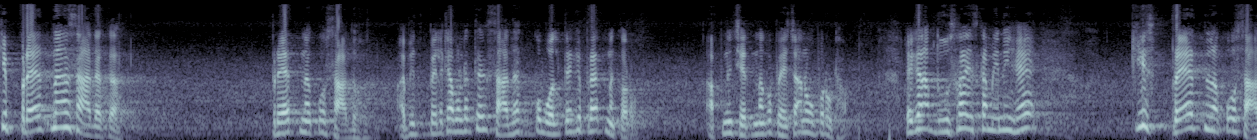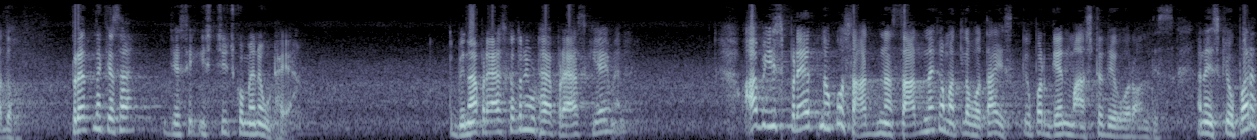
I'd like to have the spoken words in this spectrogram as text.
कि प्रयत्न साधक, प्रयत्न को साधो। अभी पहले क्या बोल रहे थे? साधक को बोलते हैं कि प्रयत्न करो। अपनी चेतना को पहचानो, ऊपर उठाओ। लेकिन अब दूसरा इसका मीनिंग है कि इस प्रयत्न को साधो। प्रयत्न कैसा है? जैसे इस चीज़ को मैंने उठाया। तो बिना प्रयास का तो नहीं उठाया, प्रयास किया ही मैंने। अब इस प्रयत्न को साधना, साधने का मतलब होता है इसके ऊपर gain master they over all this यानी इसके ऊपर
